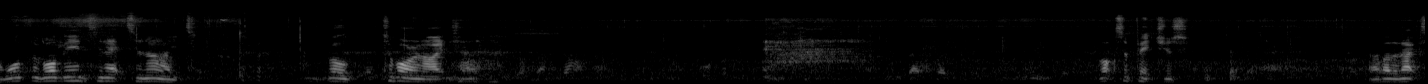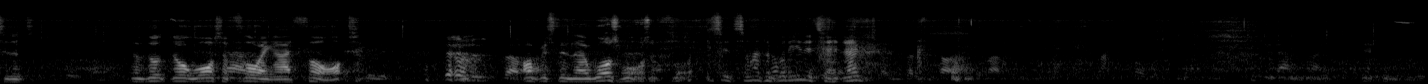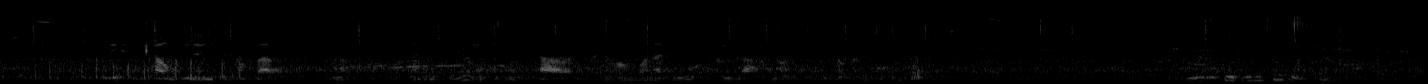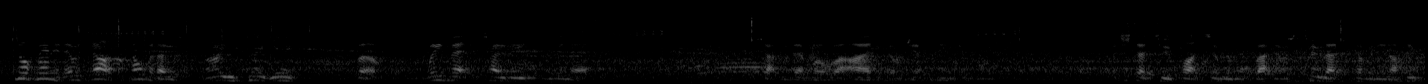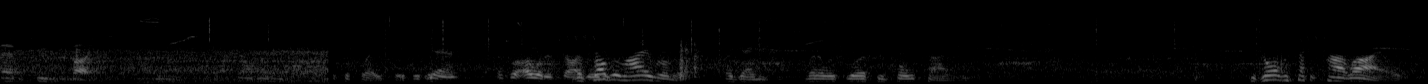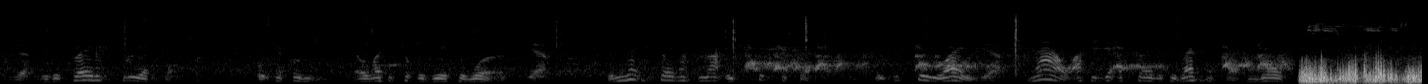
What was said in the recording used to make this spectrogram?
I want them on the internet tonight. Well, tomorrow night. Uh. Lots of pictures. I've had an accident. There was no- no water flowing, I thought. Obviously there was water flowing. It's inside the bloody internet now. Not many, there was lots of dominoes. Oh, you say, yeah. But we met Tony and Lynette. Chat with them while I had to go Japanese. I just had two pints and we walked back. There was two lads coming in. I think they were two of the bikes. Yeah, that's what I would have started. The problem I run up against when I was working full time to go the Settle Carlisle Yeah. was a train at three o'clock, which I couldn't unless I took the gear to work. Yeah. The next train after that is six o'clock, which is too late. Yeah. Now I can get a train at eleven o'clock and go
